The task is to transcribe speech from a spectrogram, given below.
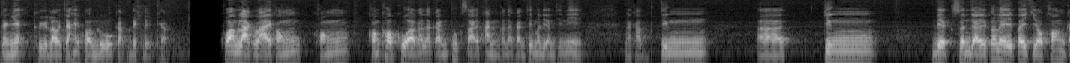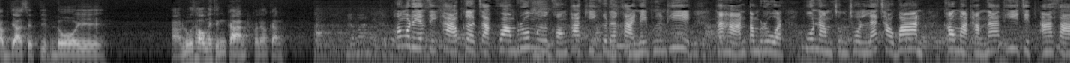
อย่างเงี้ยคือเราจะให้ความรู้กับเด็กๆครับ ความหลากหลายของของของครอบครัวก็แล้วกันทุกสายพันธุ์ก็แล้วกันที่มาเรียนที่นี่นะครับ จึงจึงเด็กส่วนใหญ่ก็เลยไปเกี่ยวข้องกับยาเสพติดโดยรู้เท่าไม่ถึงการก็แล้วกัน เรียนสีขาวเกิดจากความร่วมมือของภาคีเครือข่ายในพื้นที่ ทหารตำรวจ ผู้นำชุมชนและชาวบ้าน เข้ามาทำหน้าที่จิตอาสา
